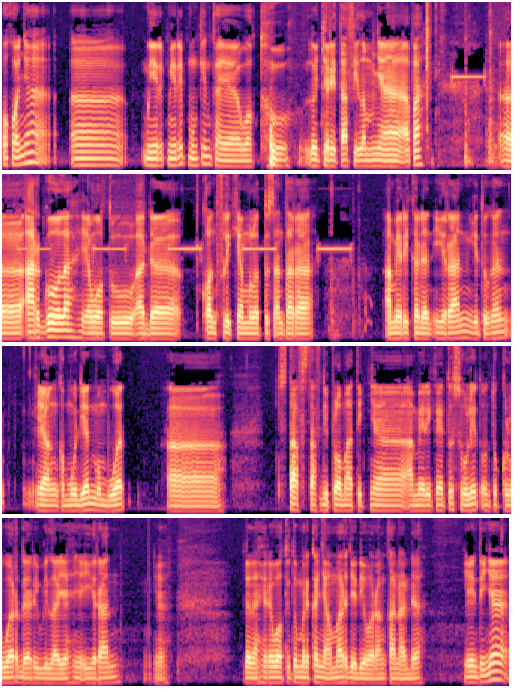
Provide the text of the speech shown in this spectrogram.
pokoknya uh, mirip-mirip mungkin kayak waktu lu cerita filmnya apa uh, Argo lah ya waktu ada konflik yang meletus antara Amerika dan Iran gitu kan yang kemudian membuat uh, staf-staf diplomatiknya Amerika itu sulit untuk keluar dari wilayahnya Iran ya. Dan akhirnya waktu itu mereka nyamar jadi orang Kanada ya intinya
